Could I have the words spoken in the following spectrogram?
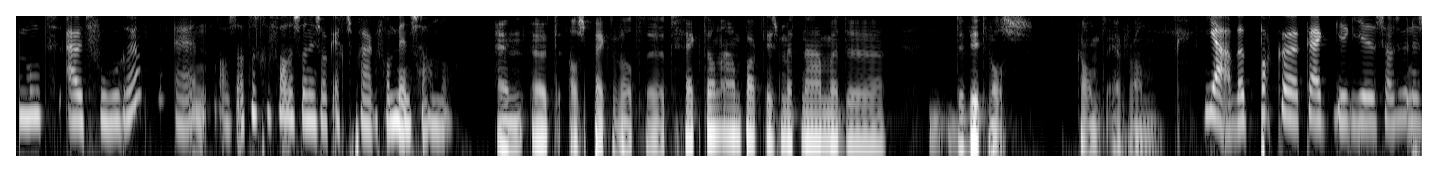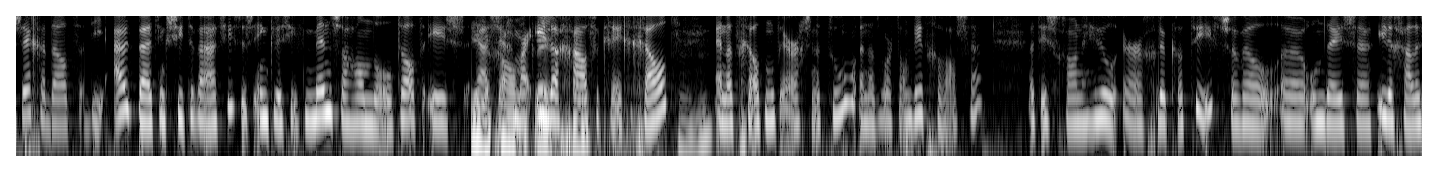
moet uitvoeren. En als dat het geval is, dan is ook echt sprake van mensenhandel. En het aspect wat het FEC dan aanpakt is met name de, de witwas kant ervan? Ja, we pakken, kijk, je, je, zou kunnen zeggen dat die uitbuitingssituaties, dus inclusief mensenhandel, dat is illegaal ja, zeg maar verkregen illegaal geld. verkregen geld. Mhm. En dat geld moet ergens naartoe en dat wordt dan witgewassen. Het is gewoon heel erg lucratief, zowel uh, om deze illegale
